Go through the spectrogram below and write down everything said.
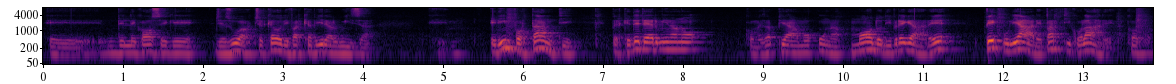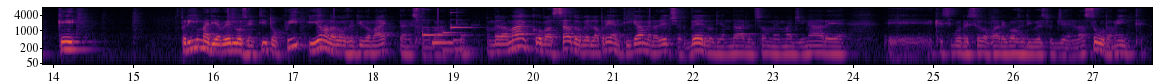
eh, delle cose che Gesù ha cercato di far capire a Luisa. Eh, ed importanti perché determinano, come sappiamo, un modo di pregare peculiare, particolare, che prima di averlo sentito qui, io non l'avevo sentito mai da nessuna parte. Non mi era manco passato per la pre-anticamera del cervello di andare insomma, a immaginare eh, che si potessero fare cose di questo genere, assolutamente.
